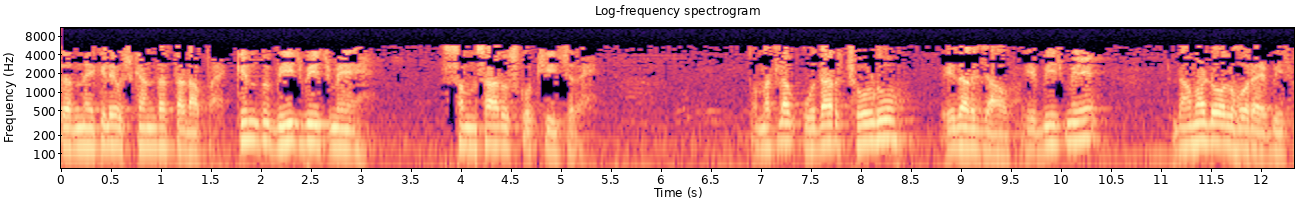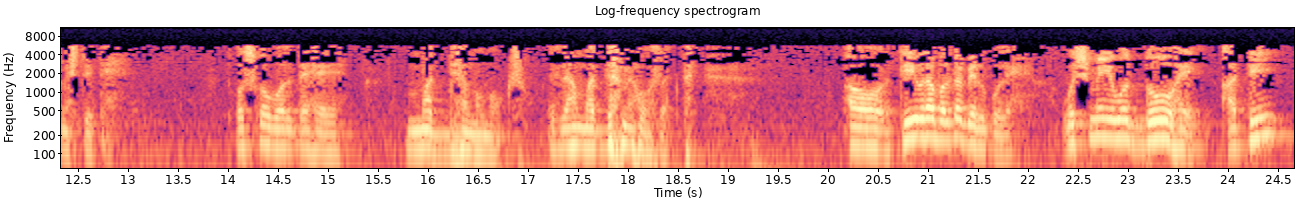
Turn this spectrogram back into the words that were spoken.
करने के लिए उसके अंदर तड़प है। किंतु बीच बीच में संसार उसको खींच रहे तो मतलब उधर छोड़ो, इधर जाओ। ये बीच में डामाडोल हो रहा बीच में स्थित। है तो उसको बोलते हैं मध्यम मोक्ष। इसलिए हम मध्य में हो सकते हैं। और तीव्र बोलते बिल्कुल है। उसमें वो दो है, अति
